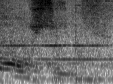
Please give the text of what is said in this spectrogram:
Fall soon.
